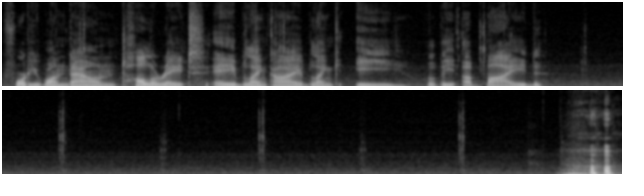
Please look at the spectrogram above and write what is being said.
Forty-one down. Tolerate a blank I blank E will be abide. Oh,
